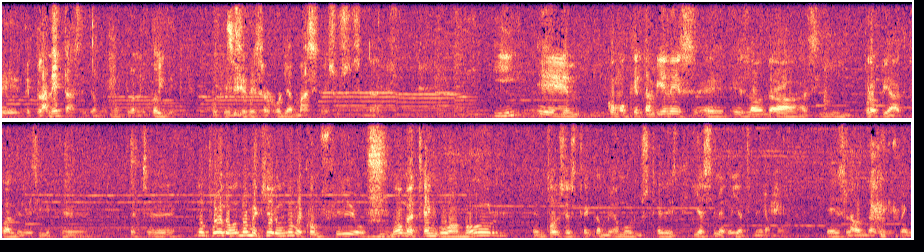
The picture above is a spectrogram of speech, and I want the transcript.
de, de planetas, digamos, ¿no? planetoide, porque Sí. se desarrolla más en esos escenarios y eh, como que también es, eh, es la onda así propia actual de decir eh, este, no puedo, no me quiero, no me confío, no me tengo amor, entonces ténganme amor ustedes y así me voy a tener amor. Es la onda del rey.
